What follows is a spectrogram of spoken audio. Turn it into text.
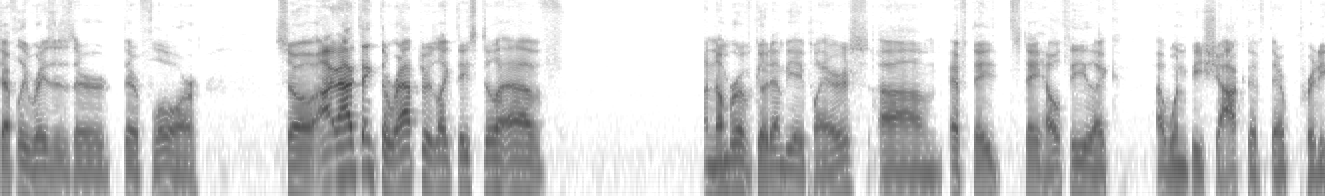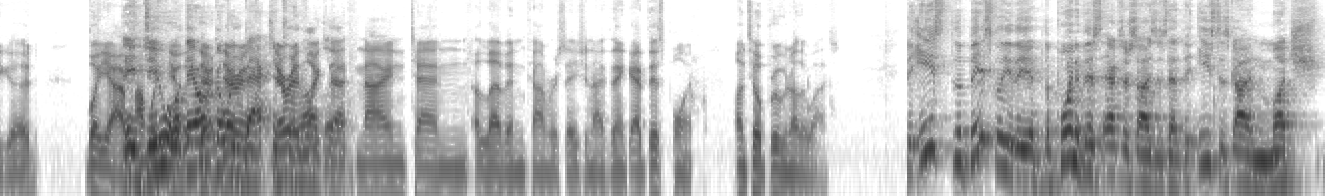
definitely raises their their floor. So I, I think the Raptors, like they still have a number of good NBA players. Um, if they stay healthy, like I wouldn't be shocked if they're pretty good. But yeah, they I'm do. They are they're, going they're back in, to they're Toronto. in like that 9, 10, 11 conversation. I think at this point, until proven otherwise. The East, the basically the the point of this exercise is that the East has gotten much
